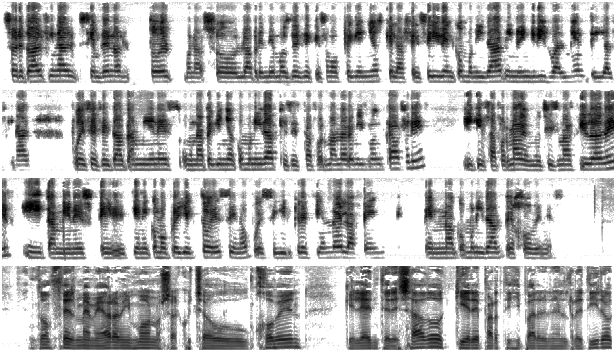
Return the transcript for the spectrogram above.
sobre todo al final, siempre nos, todo, bueno, lo aprendemos desde que somos pequeños, que la fe se vive en comunidad y no individualmente y al final, pues EFETA también es una pequeña comunidad que se está formando ahora mismo en Cáceres y que se ha formado en muchísimas ciudades y también es eh, tiene como proyecto ese, ¿no? Pues seguir creciendo en la fe en, en una comunidad de jóvenes. Entonces, Meme, ahora mismo nos ha escuchado un joven que le ha interesado, quiere participar en el retiro.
